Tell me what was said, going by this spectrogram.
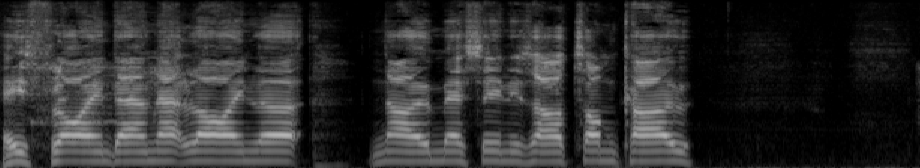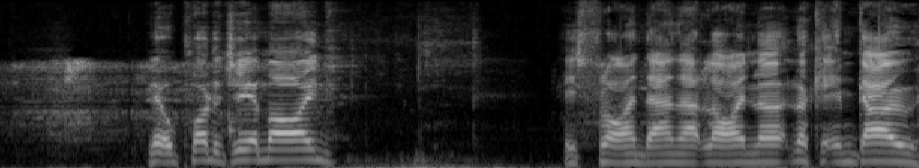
He's flying down that line, look. No messing is our Tom Coe. Little prodigy of mine. He's flying down that line, look, look at him go.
